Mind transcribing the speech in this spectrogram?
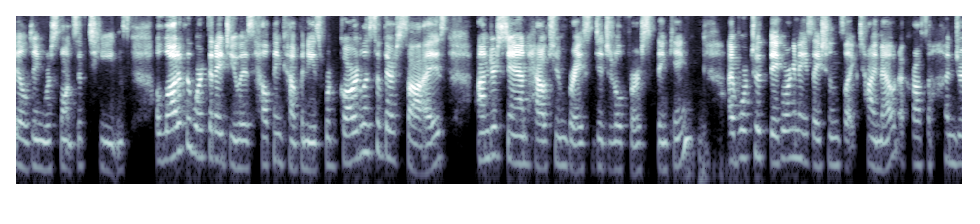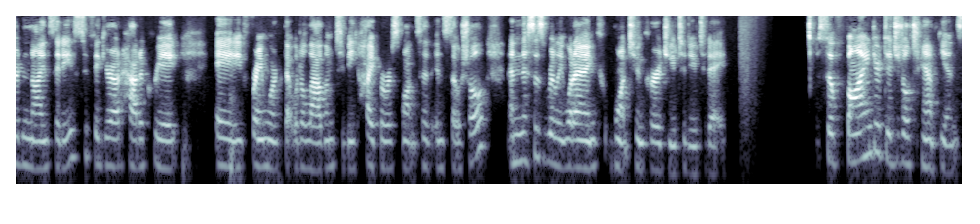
building responsive teams. A lot of the work that I do is helping companies, regardless of their size, understand how to embrace digital first thinking. I've worked with big organizations like Time Out across 109 cities to figure out how to create a framework that would allow them to be hyper responsive in social. And this is really what I want to encourage you to do today. So find your digital champions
